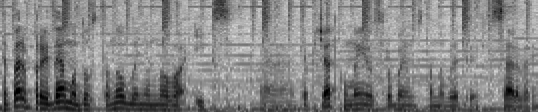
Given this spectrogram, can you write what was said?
Тепер перейдемо до встановлення Nova X. Е, Для початку ми його спробуємо встановити в серверні.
